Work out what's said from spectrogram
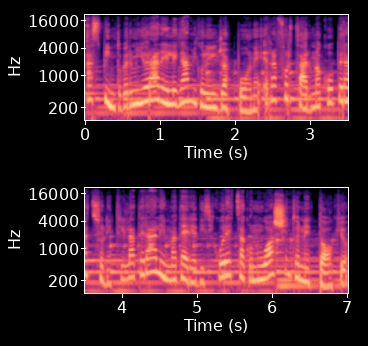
ha spinto per migliorare i legami con il Giappone e rafforzare una cooperazione trilaterale in materia di sicurezza con Washington e Tokyo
